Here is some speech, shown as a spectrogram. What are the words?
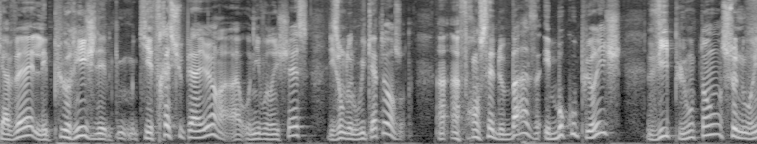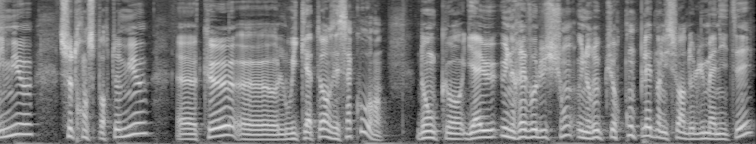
qu'avaient les plus riches, qui est très supérieur au niveau de richesse, disons, de Louis XIV. Un, Français de base est beaucoup plus riche, vit plus longtemps, se nourrit mieux, se transporte mieux euh, que euh, Louis XIV et sa cour. Donc il y a eu une révolution, une rupture complète dans l'histoire de l'humanité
